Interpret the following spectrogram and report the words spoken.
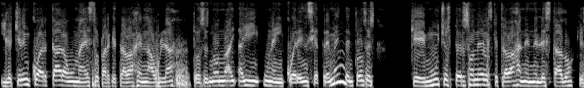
le quieren coartar a un maestro para que trabaje en la aula, entonces no, no hay, hay una incoherencia tremenda. Entonces, que muchos personeros que trabajan en el Estado, que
